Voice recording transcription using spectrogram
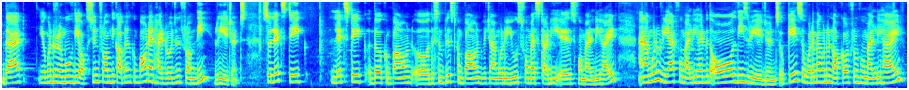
that you're going to remove the oxygen from the carbonyl compound and hydrogens from the reagents. So let's take let's take the compound uh, the simplest compound which I'm going to use for my study is formaldehyde. And I'm going to react formaldehyde with all these reagents okay? So what am I going to knock out from formaldehyde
